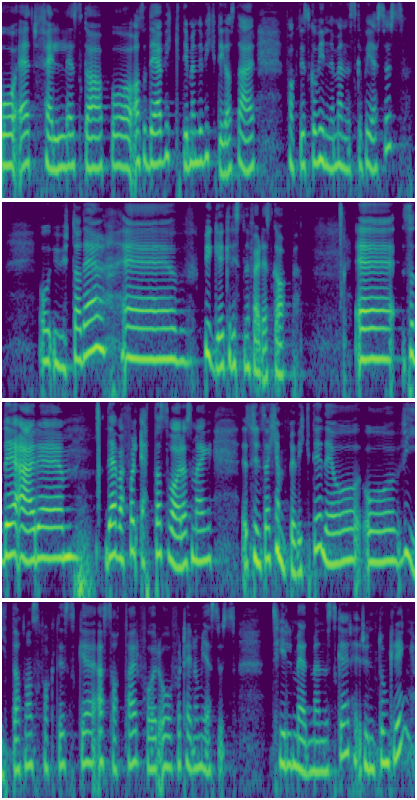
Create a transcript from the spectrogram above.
og et fellesskap. Og, altså det er viktig, men det viktigste er faktisk å vinne mennesker for Jesus. Og ut av det eh, bygge kristne fellesskap. Eh, så det er, eh, det er i hvert fall ett av svarene som jeg syns er kjempeviktig. Det å, å, vite at man faktisk eh, er satt her for å fortelle om Jesus til medmennesker rundt omkring.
